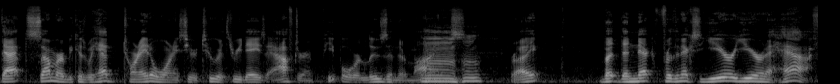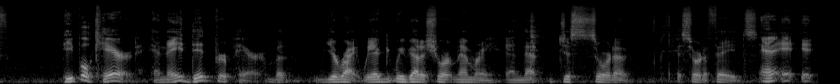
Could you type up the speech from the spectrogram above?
that summer because we had tornado warnings here two or three days after, and people were losing their minds, right? But the next for the next year, year and a half, people cared and they did prepare. But you're right, we we've got a short memory, and that just sort of it sort of fades. And it, it,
